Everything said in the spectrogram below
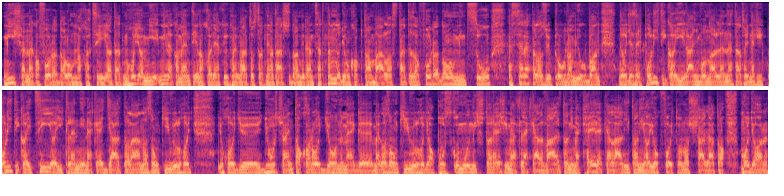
mi is ennek a forradalomnak a célja. Tehát hogyan, mi, minek a mentén akarják ők megváltoztatni a társadalmi rendszert, nem nagyon kaptam választ. Tehát ez a forradalom, mint szó, ez szerepel az ő programjukban, de hogy ez egy politikai irányvonal lenne, tehát hogy nekik politikai céljaik lennének egyáltalán, azon kívül, hogy, hogy Gyurcsány takarodjon, meg, meg azon kívül, hogy a posztkommunista rezsimet le kell váltani, meg helyre kell állítani a jogfolytonosságát a magyar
